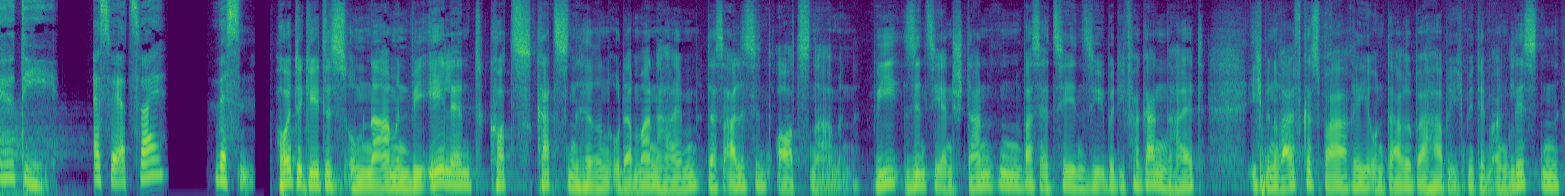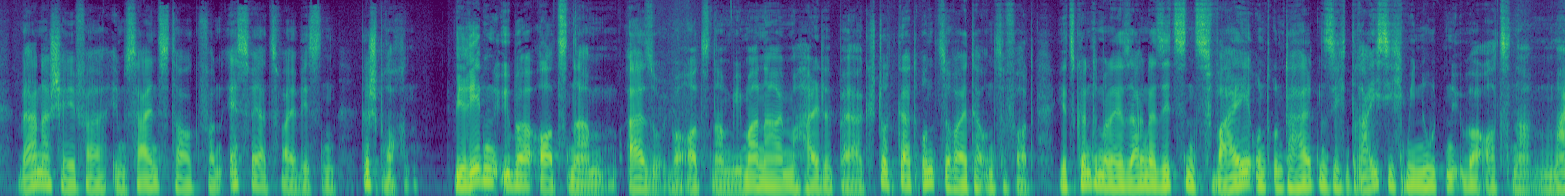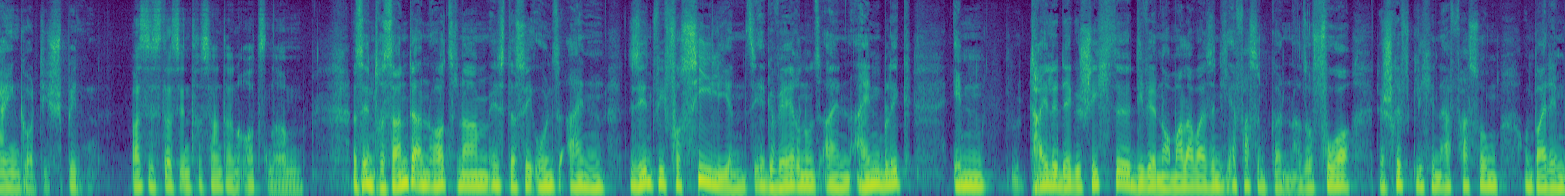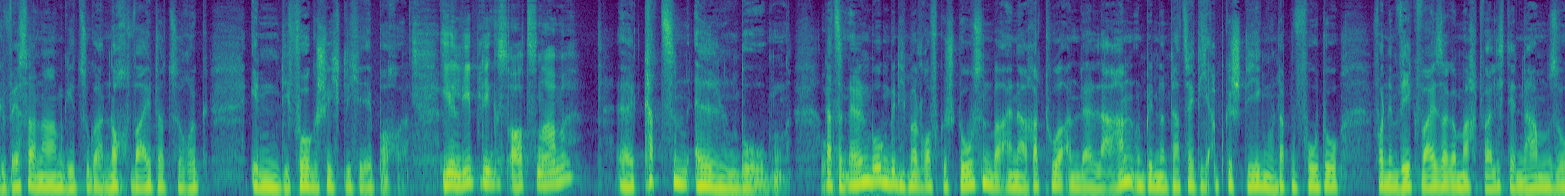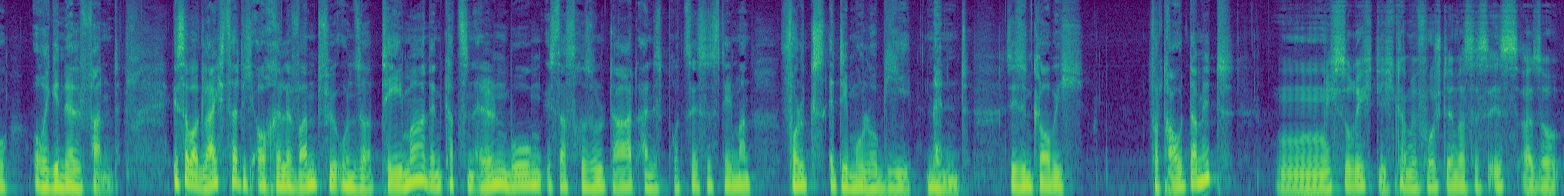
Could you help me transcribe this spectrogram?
ARD. SWR 2 Wissen. Heute geht es um Namen wie Elend, Kotz, Katzenhirn oder Mannheim. Das alles sind Ortsnamen. Wie sind sie entstanden? Was erzählen sie über die Vergangenheit? Ich bin Ralf Kaspari und darüber habe ich mit dem Anglisten Werner Schäfer im Science Talk von SWR 2 Wissen gesprochen. Wir reden über Ortsnamen, also über Ortsnamen wie Mannheim, Heidelberg, Stuttgart und so weiter und so fort. Jetzt könnte man ja sagen, da sitzen zwei und unterhalten sich 30 Minuten über Ortsnamen. Mein Gott, die spinnen. Was ist das Interessante an Ortsnamen? Das Interessante an Ortsnamen ist, dass sie uns einen, sie sind wie Fossilien. Sie gewähren uns einen Einblick in Teile der Geschichte, die wir normalerweise nicht erfassen können. Also vor der schriftlichen Erfassung und bei den Gewässernamen geht es sogar noch weiter zurück in die vorgeschichtliche Epoche. Ihr Lieblingsortsname? Äh, Katzenellenbogen. Oh. Katzenellenbogen bin ich mal drauf gestoßen bei einer Radtour an der Lahn und bin dann tatsächlich abgestiegen und habe ein Foto von dem Wegweiser gemacht, weil ich den Namen so originell fand. Ist aber gleichzeitig auch relevant für unser Thema, denn Katzenellenbogen ist das Resultat eines Prozesses, den man Volksetymologie nennt. Sie sind, glaube ich, vertraut damit? Hm, nicht so richtig. Ich kann mir vorstellen, was das ist. Also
